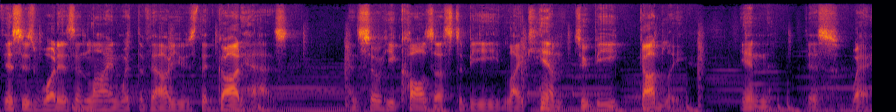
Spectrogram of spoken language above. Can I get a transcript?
This is what is in line with the values that God has. And so he calls us to be like him, to be godly in this way.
